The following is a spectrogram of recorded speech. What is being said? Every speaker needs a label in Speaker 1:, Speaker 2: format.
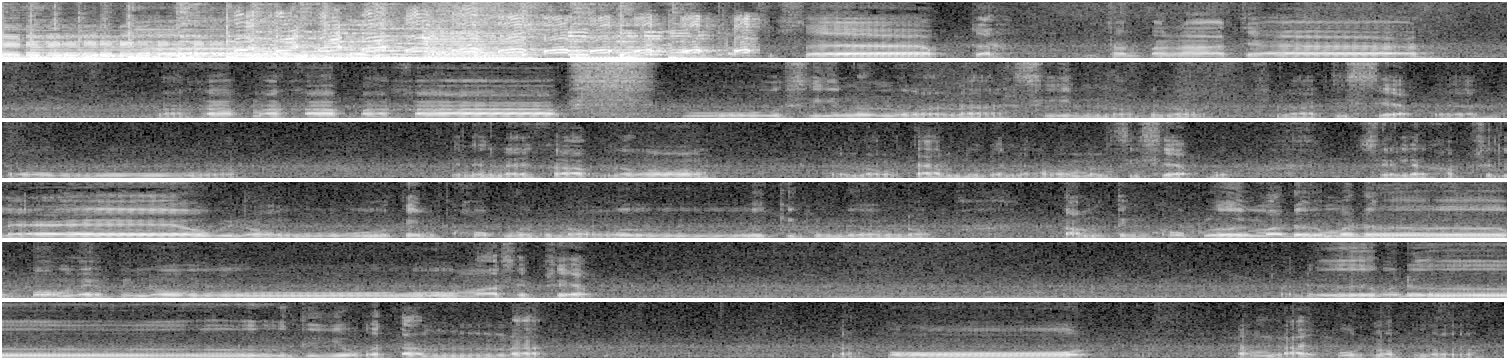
Speaker 1: แซ่บจ้ะมีตำปลาจ้า มาครับ มาครับ มาครับอ้สีนวลนวลนะสีนน้องพี่น้องนาที่แซ่บนะโอ้โหเป็นยังไงครับเนาะเาลองตามดูกันนะครับว่ามันสีแซ่บบ่เสร็จแล้วครับเสร็จแล้วพี่น้องอ้เต็มคกเลยพี่น้องเอ้ยกินคนเนื้อพี่น้อง ตำเต็มคกเลย มาเด้อมาเด้อพ่อแม่พี่น้องโอ้มาแซ่บๆมาเด้อมาเด้อที่อยู่กับตำหนักหนักโพดทำหลายโพดเนาะพี่น้องเนาะ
